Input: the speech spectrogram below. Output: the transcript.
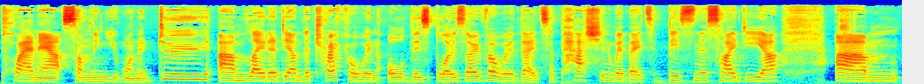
plan out something you want to do um, later down the track or when all this blows over, whether it's a passion, whether it's a business idea. Um,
